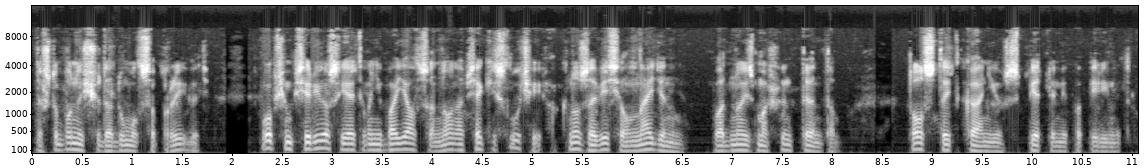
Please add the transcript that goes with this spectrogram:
Да чтобы он еще додумался прыгать. В общем, всерьез я этого не боялся, но на всякий случай окно завесил найденным в одной из машин тентом, толстой тканью с петлями по периметру.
